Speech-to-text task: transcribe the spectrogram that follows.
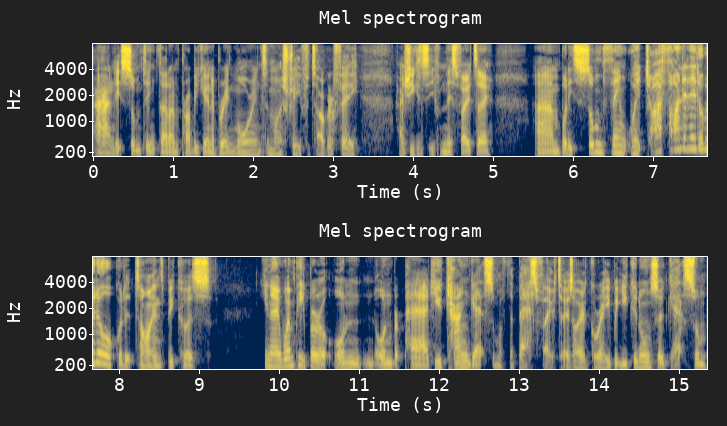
and it's something that I'm probably going to bring more into my street photography, as you can see from this photo. Um, but it's something which I find a little bit awkward at times because, you know, when people are un unprepared, you can get some of the best photos, I agree, but you can also get some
